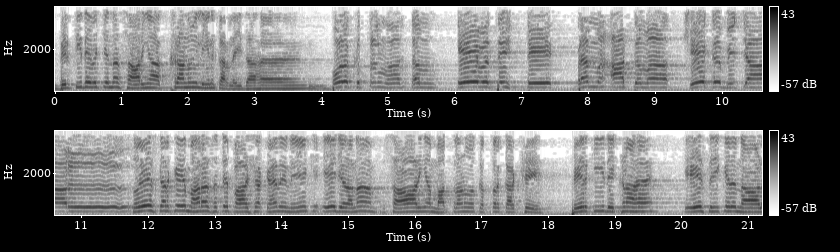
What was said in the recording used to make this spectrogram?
ਬਿਰਤੀ ਦੇ ਵਿੱਚ ਇਹਨਾਂ ਸਾਰੀਆਂ ਅੱਖਰਾਂ ਨੂੰ ਹੀ ਲੀਨ ਕਰ ਲਈਦਾ ਹੈ। ਪੁਰਖ ਪਰਮਾਤਮ ਏਵ ਤਿਸ਼ਟੇ ਬ੍ਰਹਮ ਆਤਮਾ ਛੇਕ ਵਿਚਾਰ। ਸੋ ਇਸ ਕਰਕੇ ਮਹਾਰਾਜ ਸੱਚੇ ਪਾਤਸ਼ਾਹ ਕਹਿੰਦੇ ਨੇ ਕਿ ਇਹ ਜਿਹੜਾ ਨਾ ਸਾਰੀਆਂ ਮਾਤਰਾ ਨੂੰ ਇਕੱਤਰ ਕਰਕੇ ਫਿਰ ਕੀ ਦੇਖਣਾ ਹੈ ਕਿ ਇਸ ਤਰੀਕੇ ਦੇ ਨਾਲ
